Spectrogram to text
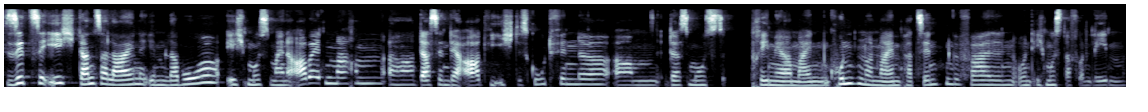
sitze ich ganz alleine im Labor. Ich muss meine Arbeiten machen, äh, das in der Art, wie ich das gut finde. Ähm, das muss primär meinen Kunden und meinen Patienten gefallen und ich muss davon leben.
